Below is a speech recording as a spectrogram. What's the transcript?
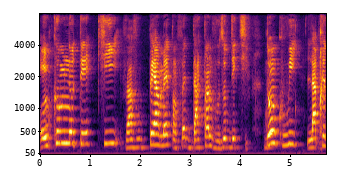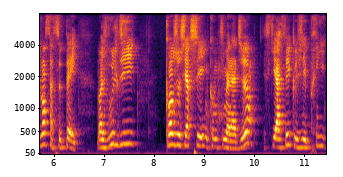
et une communauté qui va vous permettre en fait d'atteindre vos objectifs. Donc oui, la présence, ça se paye. Moi, je vous le dis, quand je cherchais une community manager, ce qui a fait que j'ai pris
